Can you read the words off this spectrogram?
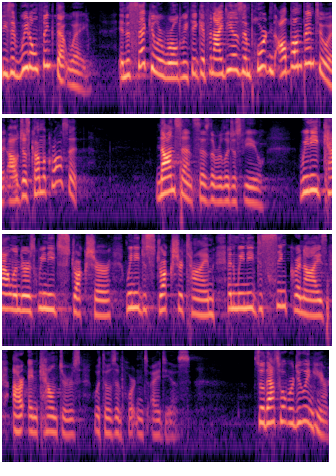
He said, We don't think that way. In the secular world, we think if an idea is important, I'll bump into it, I'll just come across it. Nonsense, says the religious view. We need calendars, we need structure, we need to structure time, and we need to synchronize our encounters with those important ideas. So that's what we're doing here.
